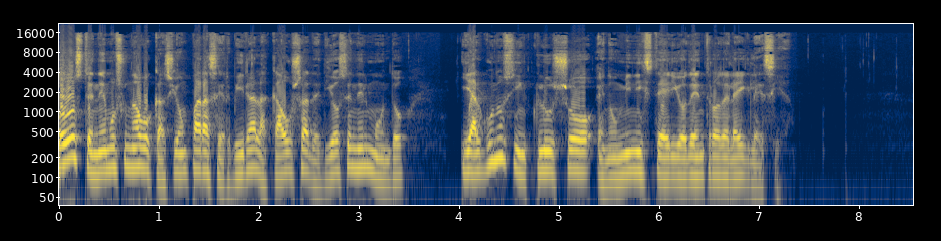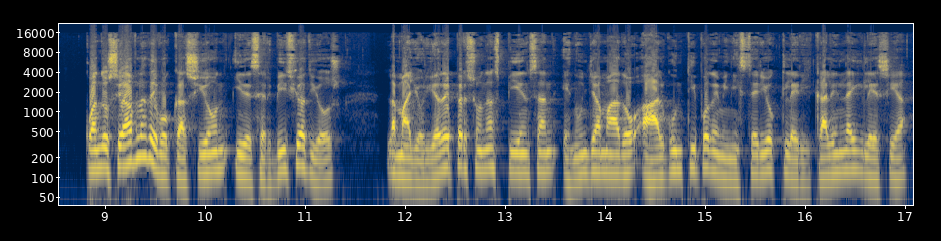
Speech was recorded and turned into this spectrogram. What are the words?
Todos tenemos una vocación para servir a la causa de Dios en el mundo y algunos incluso en un ministerio dentro de la iglesia. Cuando se habla de vocación y de servicio a Dios, la mayoría de personas piensan en un llamado a algún tipo de ministerio clerical en la iglesia,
